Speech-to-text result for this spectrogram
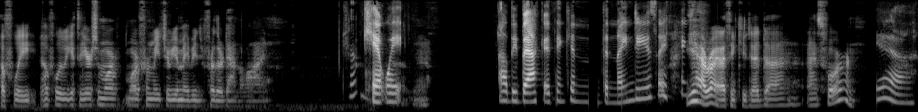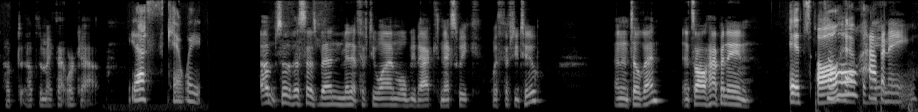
hopefully, hopefully we get to hear some more more from each of you maybe further down the line. Sure. Can't wait. Yeah. I'll be back, I think, in the 90s, I think. Yeah, right. I think you did uh, ask for, and Yeah. hope to hope to make that work out. Yes, can't wait. Um, so this has been minute fifty-one. We'll be back next week with fifty-two, and until then, it's all happening. It's It's all, all happening. happening.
